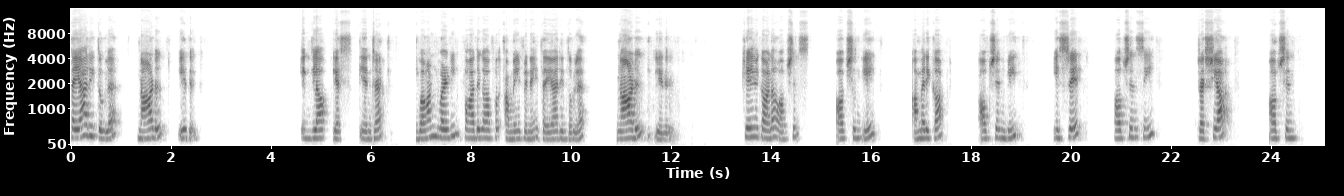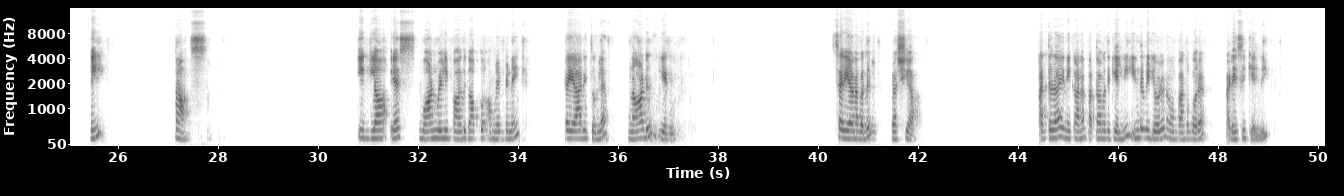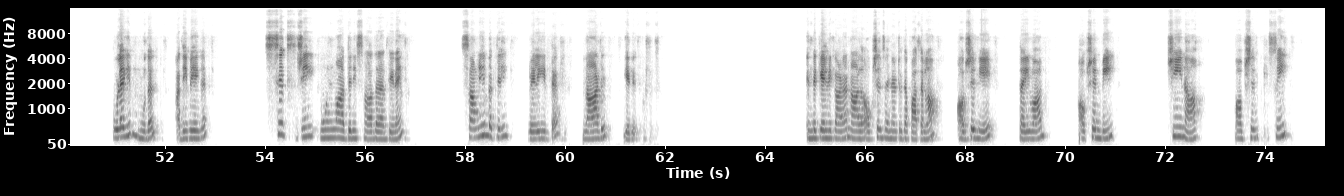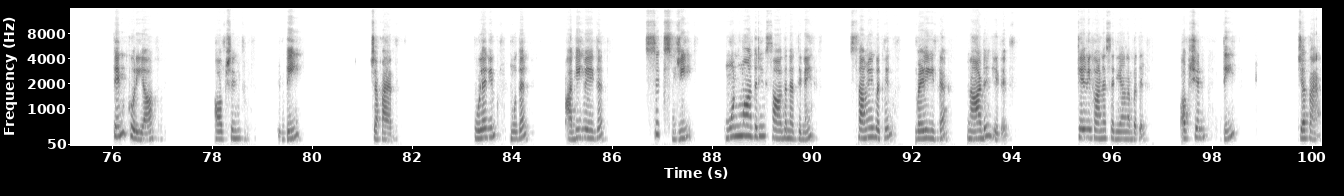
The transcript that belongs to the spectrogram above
தயாரித்துள்ள நாடு எது? இக்லா எஸ் என்ற வான்வழி பாதுகாப்பு அமைப்பினை தயாரித்துள்ள நாடு எது? கேள்விக்கான options option A America. Option B Israel. Option C Russia. Option D France. Igla S வான்வெளி பாதுகாப்பு அமைப்பினை தயாரித்துள்ள நாடு எது? சரியான பதில் ரஷ்யா. அடுத்ததா இன்னைக்கான பத்தாவது கேள்வி. இந்த வீடியோல நம்ம பார்க்க போற கடைசி கேள்வி. உலகின் முதல் அதிவேக சிக்ஸ் ஜி முன்மாதிரி சாதனத்தினை சமீபத்தில் வெளியிட்ட நாடு எது? இந்த கேள்விக்கான நாலு ஆப்ஷன்ஸ் என்னன்றத பார்த்துடலாம். Option A Taiwan option B China option C then Korea option D Japan உலகின் முதல் அதிவேக சிக்ஸ் ஜி முன்மாதிரி சாதனத்தினை சமீபத்தில் வெளியிட்ட நாடு எது? கேள்விக்கான சரியான பதில். Option D Japan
